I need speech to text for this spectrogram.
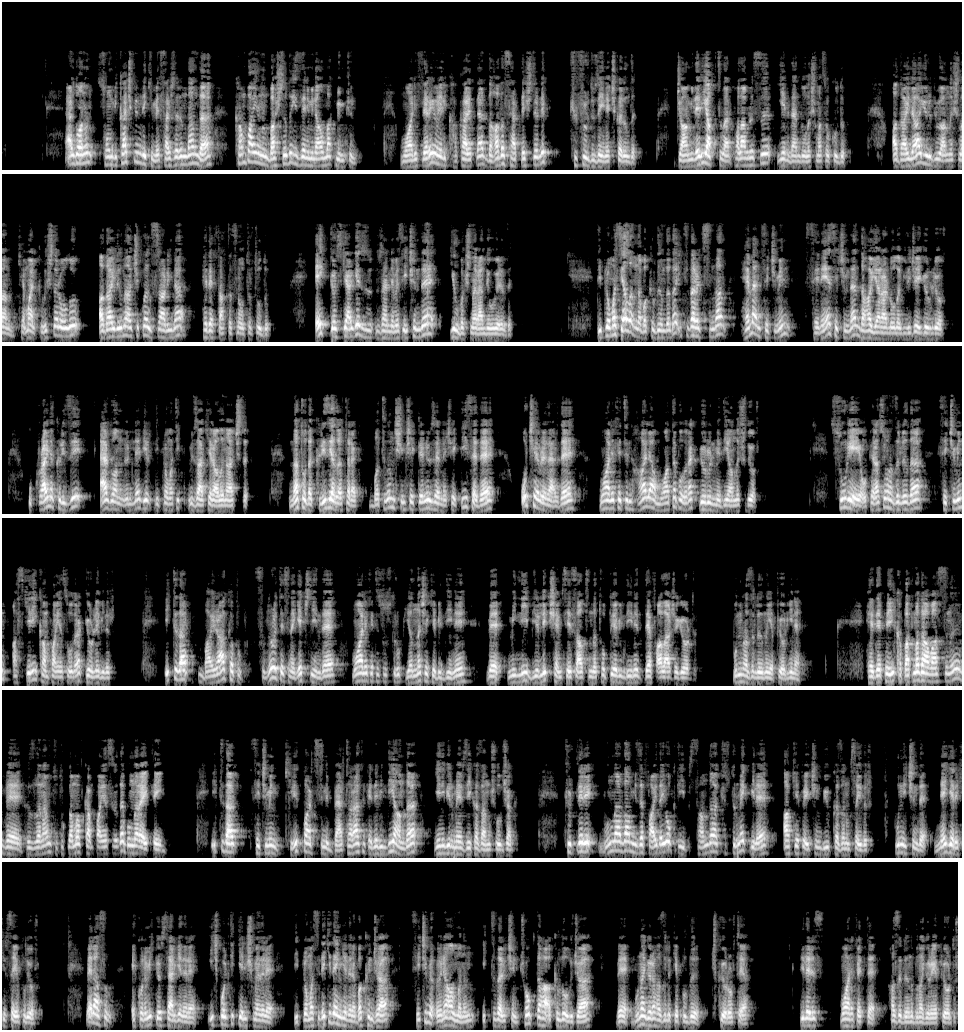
Erdoğan'ın son birkaç gündeki mesajlarından da kampanyanın başladığı izlenimini almak mümkün. Muhaliflere yönelik hakaretler daha da sertleştirilip küfür düzeyine çıkarıldı. Camileri yaktılar palavrası yeniden dolaşıma sokuldu. Adaylığa yürüdüğü anlaşılan Kemal Kılıçdaroğlu adaylığını açıkla ısrarıyla hedef tahtasına oturtuldu ek gösterge düzenlemesi için de yılbaşına randevu verildi. Diplomasi alanına bakıldığında da iktidar açısından hemen seçimin seneye seçimden daha yararlı olabileceği görülüyor. Ukrayna krizi Erdoğan'ın önüne bir diplomatik müzakere alanı açtı. NATO'da kriz yaratarak Batı'nın şimşeklerini üzerine çektiyse de o çevrelerde muhalefetin hala muhatap olarak görülmediği anlaşılıyor. Suriye'ye operasyon hazırlığı da seçimin askeri kampanyası olarak görülebilir. İktidar bayrağı kapıp sınır ötesine geçtiğinde muhalefeti susturup yanına çekebildiğini ve milli birlik şemsiyesi altında toplayabildiğini defalarca gördü. Bunun hazırlığını yapıyor yine. HDP'yi kapatma davasını ve hızlanan tutuklama kampanyasını da bunlara ekleyin. İktidar seçimin kilit partisini bertaraf edebildiği anda yeni bir mevzi kazanmış olacak. Kürtleri bunlardan bize fayda yok deyip sandığa küstürmek bile AKP için büyük kazanım sayılır. Bunun için de ne gerekirse yapılıyor. Velhasıl ekonomik göstergelere, iç politik gelişmelere, diplomasideki dengelere bakınca seçimi öne almanın iktidar için çok daha akıllı olacağı ve buna göre hazırlık yapıldığı çıkıyor ortaya. Dileriz muhalefette hazırlığını buna göre yapıyordur.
